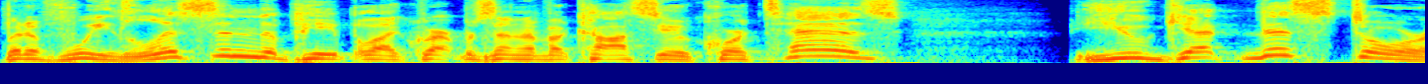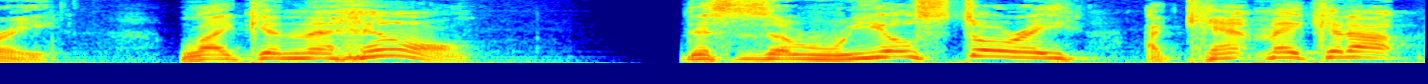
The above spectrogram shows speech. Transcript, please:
But if we listen to people like Representative Ocasio Cortez, you get this story, like in The Hill. This is a real story. I can't make it up.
